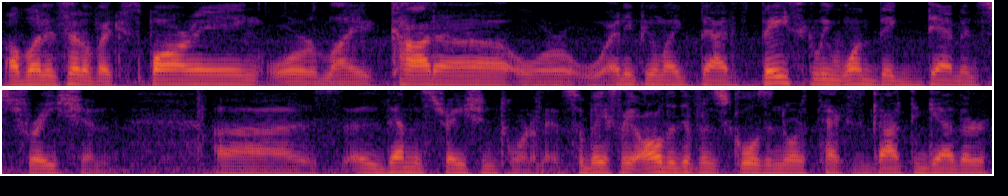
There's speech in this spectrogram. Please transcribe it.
uh, but instead of like sparring or like kata or, or anything like that, it's basically one big demonstration uh, demonstration tournament. So basically, all the different schools in North Texas got together.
